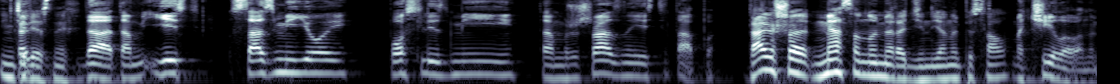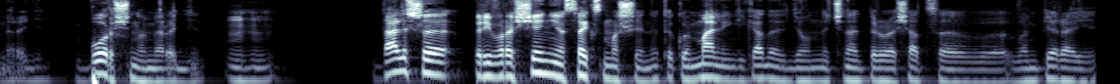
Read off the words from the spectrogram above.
Интересных. как- да, там есть со змеей, после змеи, там же разные есть этапы. Дальше мясо номер один я написал. Мочилова номер один. Борщ номер один. Мгм. Дальше превращение секс-машины. Такой маленький кадр, где он начинает превращаться в вампира. И,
